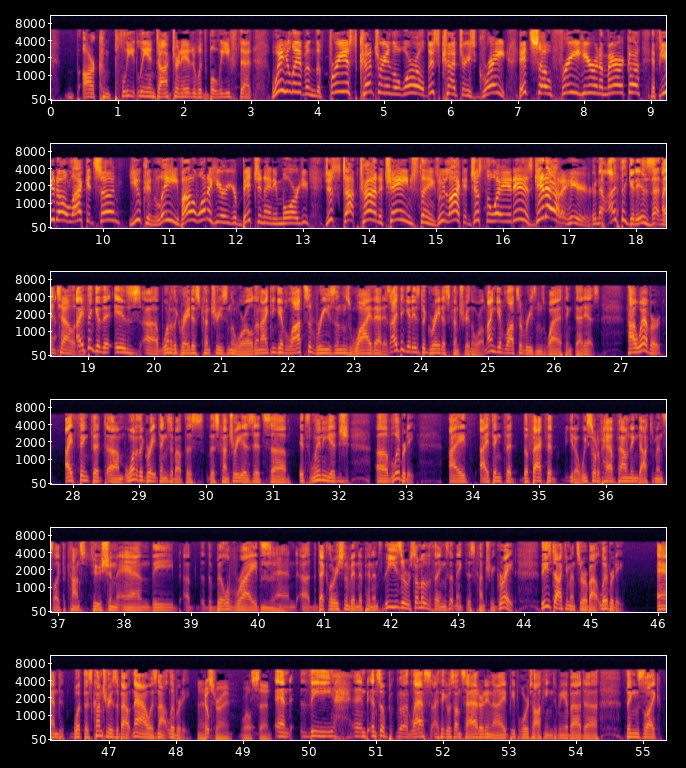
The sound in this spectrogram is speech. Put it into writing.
are completely indoctrinated with the belief that we live in the freest country in the world. This country's great. It's so free here in America. If you don't like it, son, you can leave. I don't want to hear your bitching anymore. You just stop trying to change things. We like it just the way it is. Get out of here. Now, I think it is That mentality. I, I think it is uh, one of the greatest countries in the world, and I can give lots of reasons why that is. I think it is the greatest country in the world, and I can give lots of reasons why I think that is. However, I think that um, one of the great things about this this country is its uh, its lineage of liberty. I I think that the fact that you know we sort of have founding documents like the Constitution and the uh, the the Bill of Rights and uh, the Declaration of Independence. These are some of the things that make this country great. These documents are about liberty. And what this country is about now is not liberty. That's right. Well said. And the and and so uh, last I think it was on Saturday night, people were talking to me about uh, things like,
